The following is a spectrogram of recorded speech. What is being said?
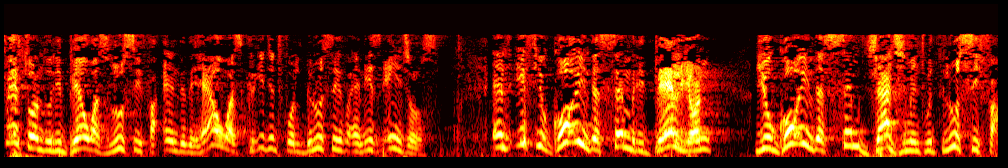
first one to rebel was Lucifer, and the hell was created for Lucifer and his angels. And if you go in the same rebellion, you go in the same judgment with Lucifer.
